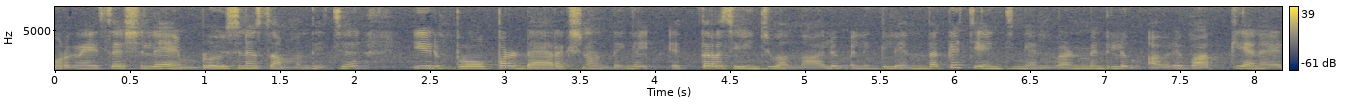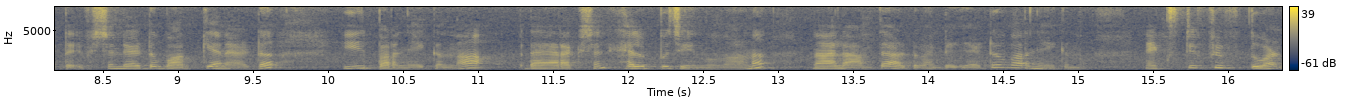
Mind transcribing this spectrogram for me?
ഓർഗനൈസേഷനിലെ എംപ്ലോയീസിനെ സംബന്ധിച്ച് ഈ ഒരു പ്രോപ്പർ ഡയറക്ഷൻ ഉണ്ടെങ്കിൽ എത്ര ചേഞ്ച് വന്നാലും അല്ലെങ്കിൽ എന്തൊക്കെ ചേഞ്ചിങ് എൻവയൺമെന്റിലും അവരെ വർക്ക് ചെയ്യാനായിട്ട് എഫിഷ്യന്റായിട്ട് വർക്ക് ചെയ്യാനായിട്ട് ഈ പറഞ്ഞേക്കുന്ന ഡയറക്ഷൻ ഹെൽപ്പ് ചെയ്യുന്നതാണ് നാലാമത്തെ അഡ്വാന്റേജ് ആയിട്ട് പറഞ്ഞേക്കുന്നു. Next fifth one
